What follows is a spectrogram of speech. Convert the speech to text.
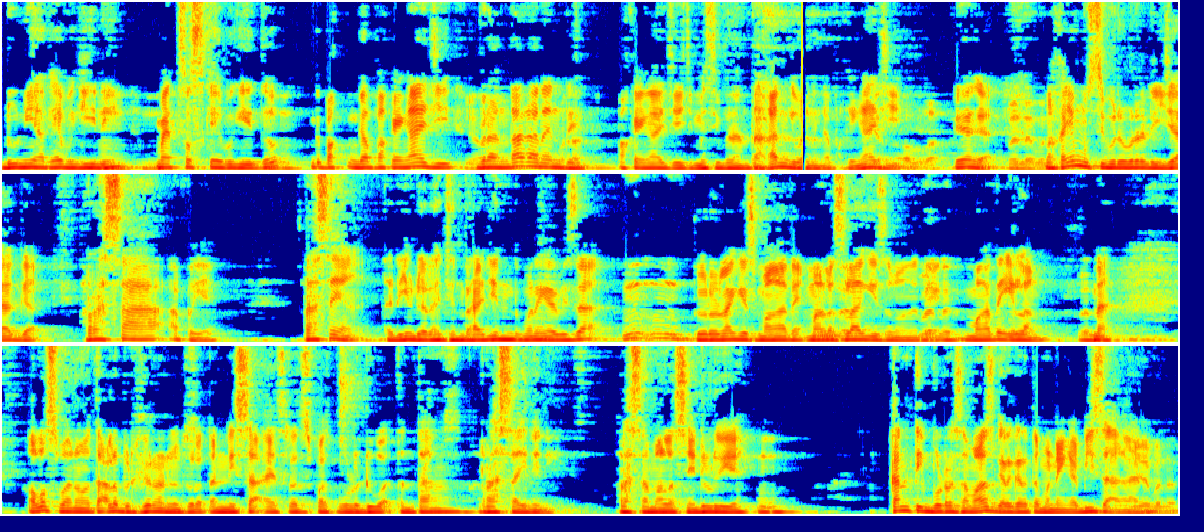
dunia kayak begini, Hmm. medsos kayak begitu, Hmm. nggak pak- nggak pakai ngaji, Ya. berantakan ente. Pakai ngaji aja masih berantakan gimana nggak pakai ngaji? Ya. Iya nggak? Benar-benar. Makanya mesti benar-benar dijaga. Rasa apa ya? Rasa yang tadinya udah rajin-rajin temannya nggak bisa, Mm-mm. turun lagi semangatnya, malas Benar. lagi semangatnya, Benar. semangatnya hilang. Nah, Allah Subhanahu wa taala berfirman dalam surat An-Nisa ayat 142 tentang rasa ini nih. Rasa malasnya dulu ya. Mm. Kan timbul rasa malas gara-gara teman yang nggak bisa kan. Iya benar.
